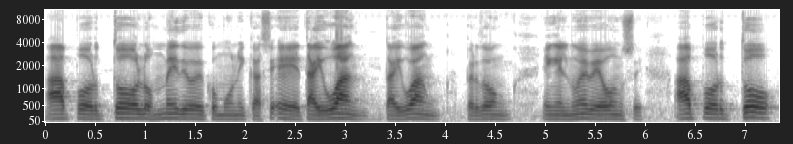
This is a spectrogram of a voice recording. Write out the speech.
aportó los medios de comunicación, eh, Taiwán, Taiwán, perdón, en el 911, aportó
